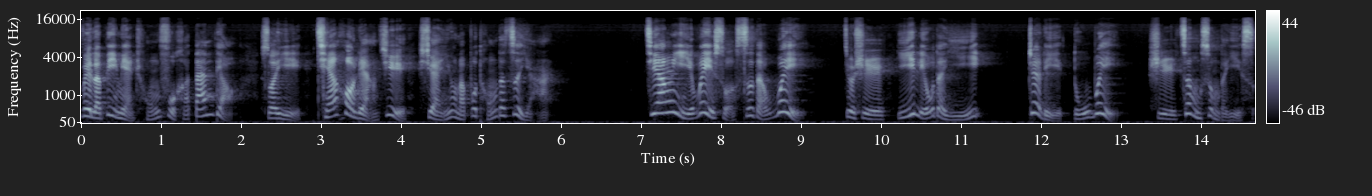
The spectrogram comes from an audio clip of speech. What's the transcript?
为了避免重复和单调，所以前后两句选用了不同的字眼儿。将以慰所思的慰，就是遗留的遗，这里读慰是赠送的意思。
